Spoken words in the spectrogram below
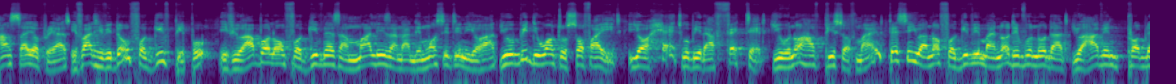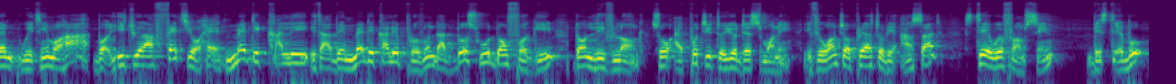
answer your prayers. In fact, if you don't forgive people, if you harbor unforgiveness and malice and animosity in your heart, you will be the one to suffer it. Your health will be affected. You will not have peace of mind. Person you are not forgiving might not even know that you are having problem with him or her, but it will affect your head. Medically, it has been medically proven that those who don't forgive don't live long. So I put it to you this morning. If you want your prayers to be answered, stay away from sin be stable,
